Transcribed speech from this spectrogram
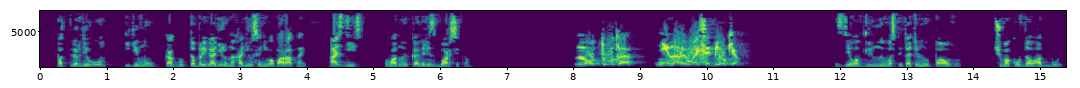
— подтвердил он и кивнул, как будто бригадир находился не в аппаратной, а здесь, в одной камере с Барсиком. «Ну то-то! Не нарывайся, Белкин!» Сделав длинную воспитательную паузу, Чумаков дал отбой.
